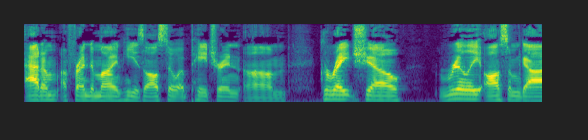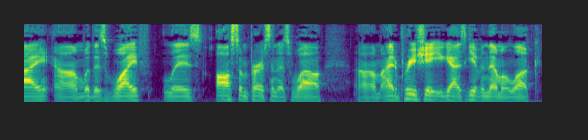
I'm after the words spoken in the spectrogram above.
Adam, a friend of mine. He is also a patron. Um, great show, really awesome guy um, with his wife Liz, awesome person as well. Um, I'd appreciate you guys giving them a look.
